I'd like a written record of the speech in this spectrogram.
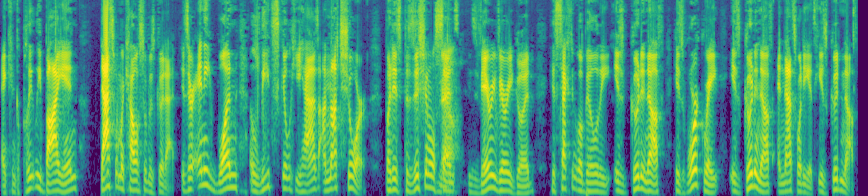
and can completely buy in, that's what Mac Allister was good at. Is there any one elite skill he has? I'm not sure, but his positional sense no. is very, very good. His technical ability is good enough. His work rate is good enough, and that's what he is. He is good enough.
